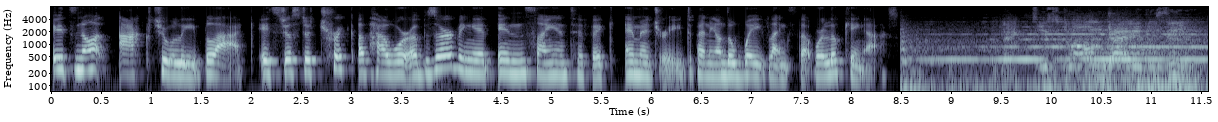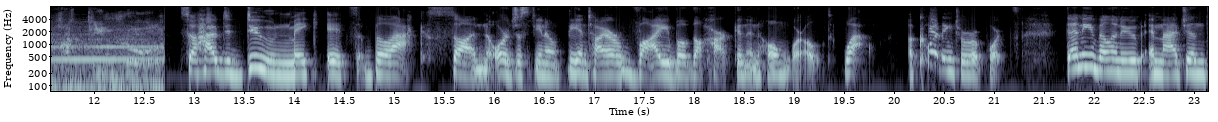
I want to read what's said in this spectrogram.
it's not actually black. It's just a trick of how we're observing it in scientific imagery, depending on the wavelengths that we're looking at. So, how did Dune make its black sun, or just, you know, the entire vibe of the Harkonnen homeworld? Wow. According to reports, Denis Villeneuve imagined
